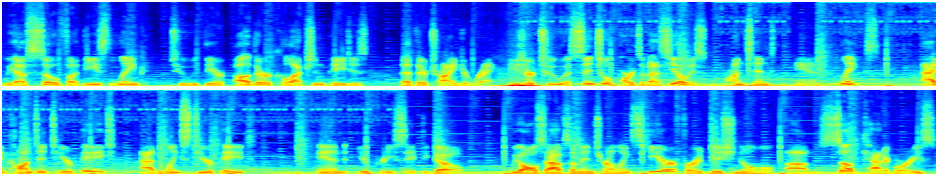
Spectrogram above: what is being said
we have sofa. These link to their other collection pages that they're trying to rank. These are two essential parts of SEO is content and links. Add content to your page, add links to your page, and you're pretty safe to go. We also have some internal links here for additional um, subcategories,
